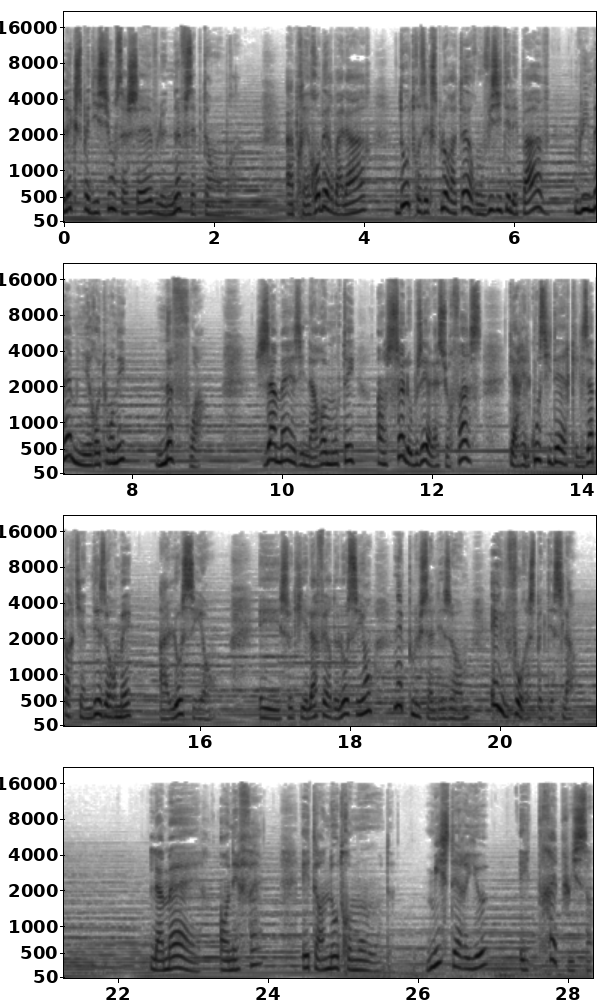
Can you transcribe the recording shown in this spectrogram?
L'expédition s'achève le 9 septembre. Après Robert Ballard, d'autres explorateurs ont visité l'épave, lui-même y est retourné neuf fois. Jamais il n'a remonté un seul objet à la surface, car il considère qu'ils appartiennent désormais à l'océan. Et ce qui est l'affaire de l'océan n'est plus celle des hommes, et il faut respecter cela. La mer, en effet, est un autre monde, mystérieux et très puissant.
